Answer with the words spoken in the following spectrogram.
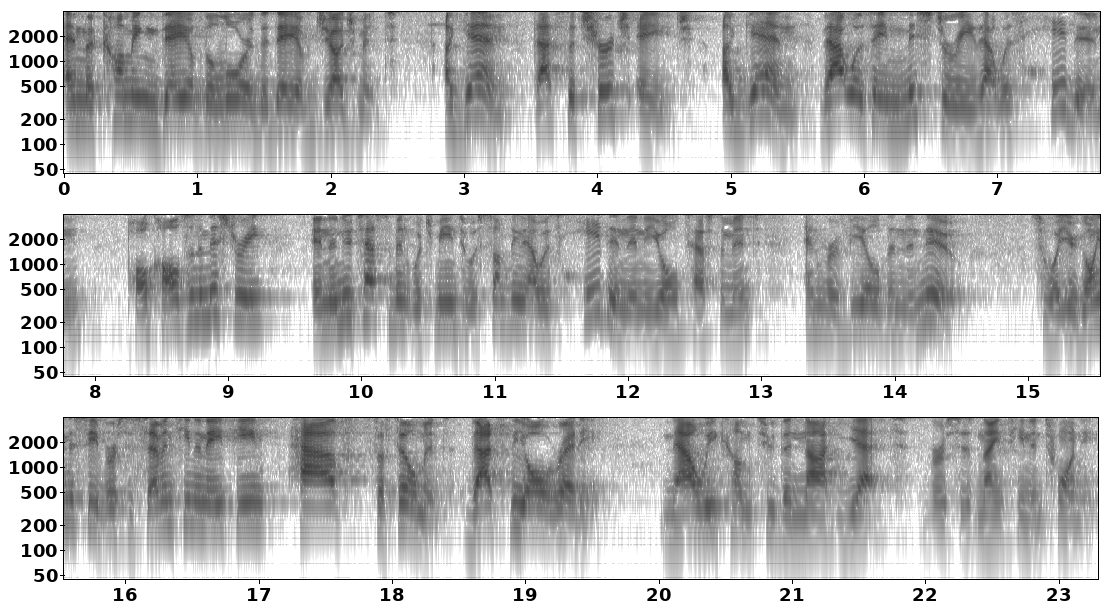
and the coming day of the Lord, the day of judgment. Again, that's the church age. Again, that was a mystery that was hidden. Paul calls it a mystery in the New Testament, which means it was something that was hidden in the Old Testament and revealed in the New. So, what you're going to see, verses 17 and 18, have fulfillment. That's the already. Now we come to the not yet, verses 19 and 20.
